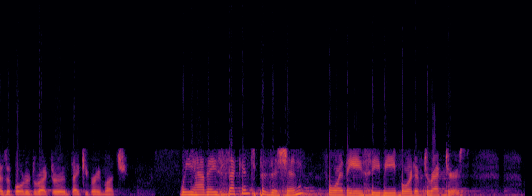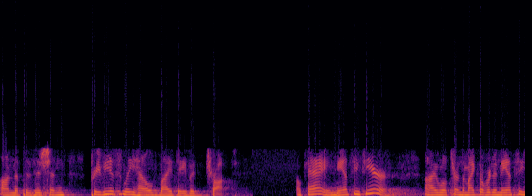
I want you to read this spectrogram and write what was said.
as a board of director, and thank you very much. We have a second position for the ACB Board of Directors on the position previously held by David Trott. Okay, Nancy's here. I will turn the mic over to Nancy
